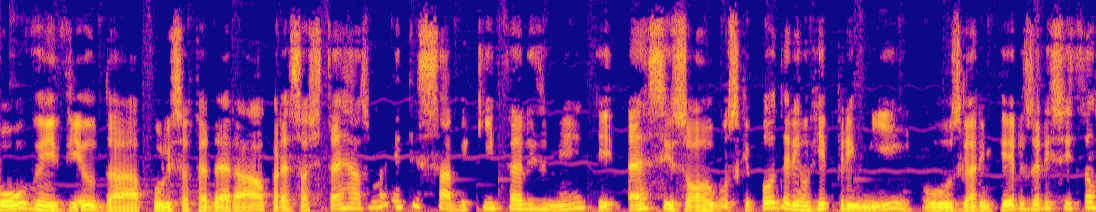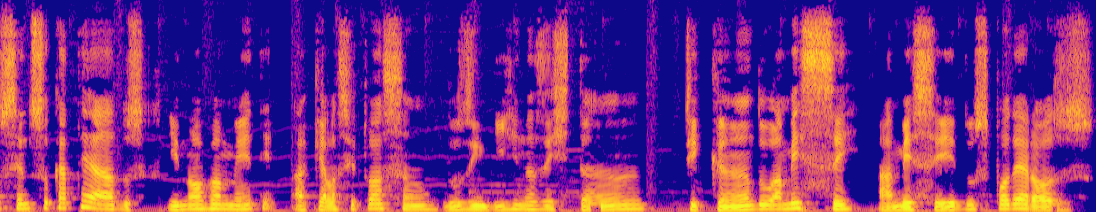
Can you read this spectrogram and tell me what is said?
houve envio da Polícia Federal para essas terras, mas a gente sabe que, infelizmente, esses órgãos que poderiam reprimir os garimpeiros, eles estão sendo sucateados. E, novamente, aquela situação dos indígenas estão ficando à mercê, à mercê dos poderosos.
